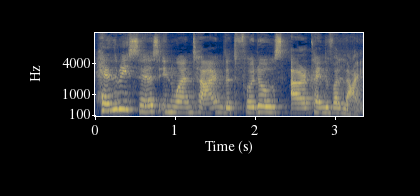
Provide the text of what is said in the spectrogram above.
Henry says in one time that photos are kind of a lie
